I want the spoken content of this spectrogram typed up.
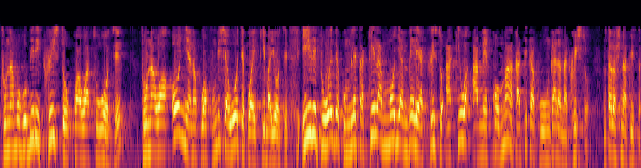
tunamhubiri kristo kwa watu wote tunawaonya na kuwafundisha wote kwa hekima yote ili tuweze kumleta kila mmoja mbele ya kristo akiwa amekomaa katika kuungana na kristo. Mstari wa ishiri tisa.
